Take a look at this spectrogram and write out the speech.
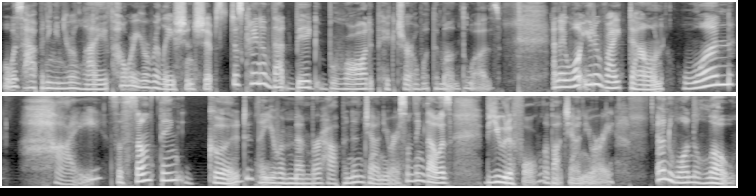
What was happening in your life? How were your relationships? Just kind of that big, broad picture of what the month was. And I want you to write down one high, so something good that you remember happened in January, something that was beautiful about January, and one low,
